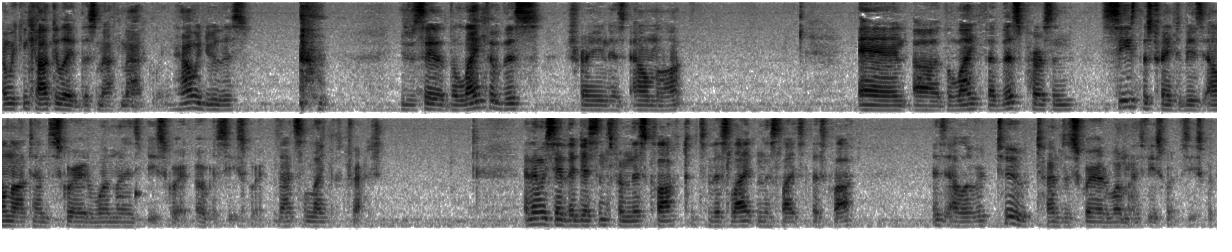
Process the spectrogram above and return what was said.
And we can calculate this mathematically. And how we do this is we say that the length of this train is L naught, and uh, the length that this person sees this train to be is L naught times square root of 1 minus v squared over c squared. That's the length contraction. And then we say the distance from this clock to this light and this light to this clock is L over 2 times the square root of 1 minus v squared of c squared.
